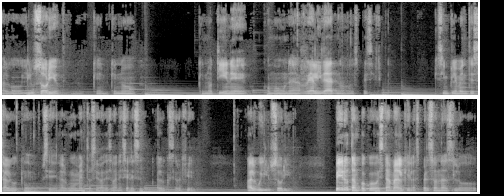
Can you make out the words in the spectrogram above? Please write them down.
algo ilusorio, que, que, no, que no tiene como una realidad ¿no? específica simplemente es algo que en algún momento se va a desvanecer, es a lo que se refiere, algo ilusorio. Pero tampoco está mal que las personas lo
